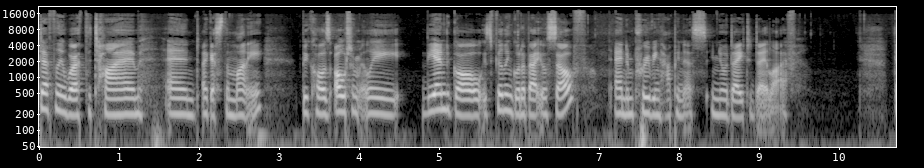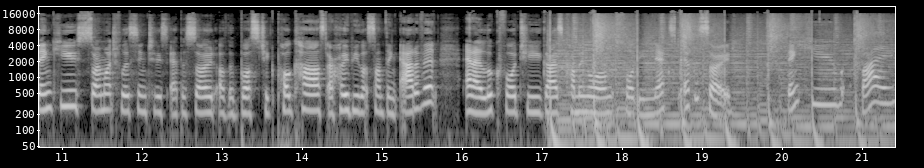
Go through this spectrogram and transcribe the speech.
definitely worth the time and I guess the money because ultimately the end goal is feeling good about yourself and improving happiness in your day to day life. Thank you so much for listening to this episode of the Boss Chick podcast. I hope you got something out of it, and I look forward to you guys coming along for the next episode. Thank you. Bye.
